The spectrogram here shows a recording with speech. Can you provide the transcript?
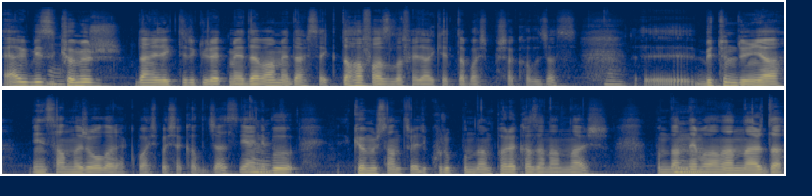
Eğer biz evet. kömür kömürden elektrik üretmeye devam edersek daha fazla felaketle baş başa kalacağız. Evet. E, bütün dünya insanları olarak baş başa kalacağız. Yani evet. bu kömür santrali kurup bundan para kazananlar, bundan hmm. nemalananlar da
